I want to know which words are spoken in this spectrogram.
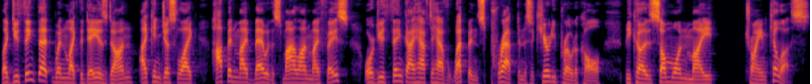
like, do you think that when like the day is done, I can just like hop in my bed with a smile on my face, or do you think I have to have weapons prepped and a security protocol because someone might try and kill us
